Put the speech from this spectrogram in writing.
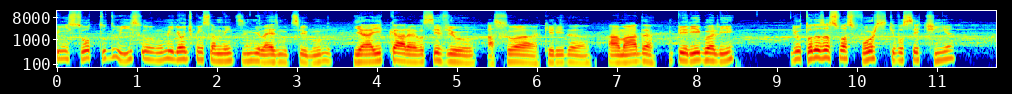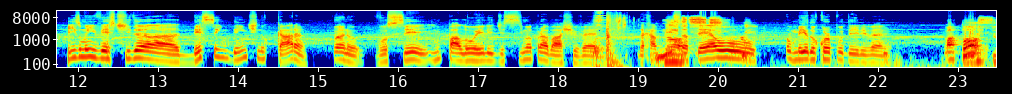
pensou tudo isso, um milhão de pensamentos em um milésimo de segundo. E aí, cara, você viu a sua querida amada em perigo ali. Viu todas as suas forças que você tinha. Fez uma investida descendente no cara. Mano, você empalou ele de cima pra baixo, velho. Da cabeça Nossa. até o, o meio do corpo dele, velho. Matou? Nossa.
